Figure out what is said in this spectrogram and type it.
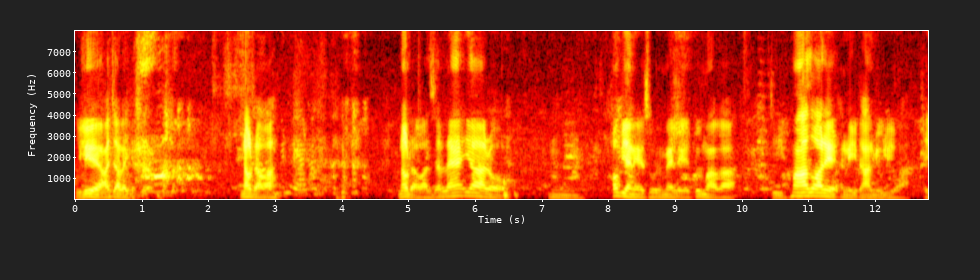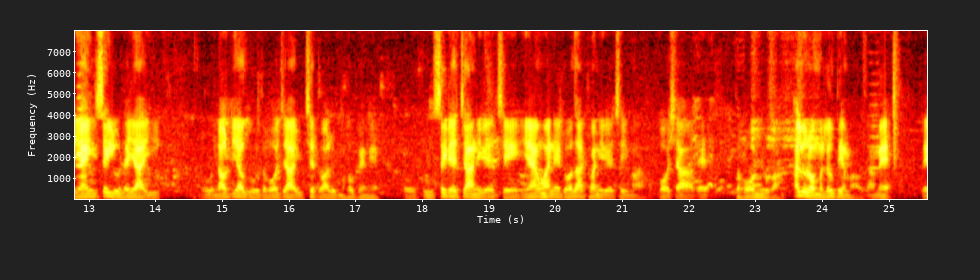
ညီလေးရဲ့အားကြလိုက်တာနောက်တာပါမင်းတွေရတော့နောက်တာပါဇလန်းအရာတော့อืมဟောက်ပြန်နေဆိုပေမဲ့လေသူ့မှာကဒီမှားသွားတဲ့အနေအထားမျိုးလေးပါအရင်စိတ်လိုလက်ရကြီးဟိုနောက်တစ်ယောက်ကိုသဘောကျပြီးချစ်သွားလို့မဟုတ်ဘဲနဲ့ ဟိုသူစိတ်ထဲကြနေတဲ့အချိန်ရန်ဝမ်းနဲ့ဒေါသထွက်နေတဲ့အချိန်မှာပေါ်ရှာတဲ့သဘောမျိုးပါအဲ့လိုတော့မလုပ်သင့်ပါဘူးဒါပေမဲ့လေ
